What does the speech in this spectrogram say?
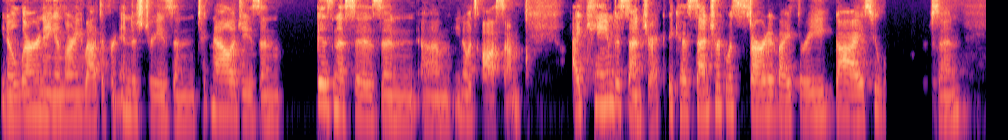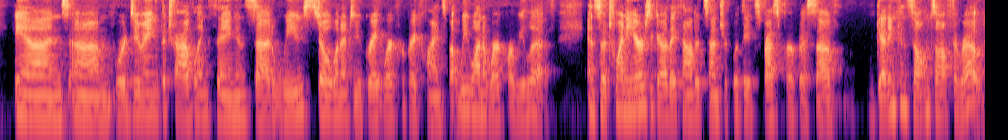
you know, learning and learning about different industries and technologies and businesses. And, um, you know, it's awesome. I came to Centric because Centric was started by three guys who were person and um, we're doing the traveling thing and said we still want to do great work for great clients but we want to work where we live and so 20 years ago they founded centric with the express purpose of getting consultants off the road,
